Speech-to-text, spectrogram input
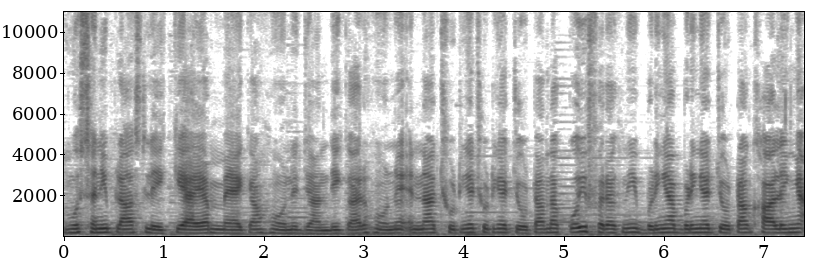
वो सनी प्लास लेके आया मैं क्या होने ਜਾਂਦੀ कर होने इन्ना छोटिया छोटिया चोटा का कोई फ़र्क नहीं बड़िया बड़िया चोटा खा लिया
